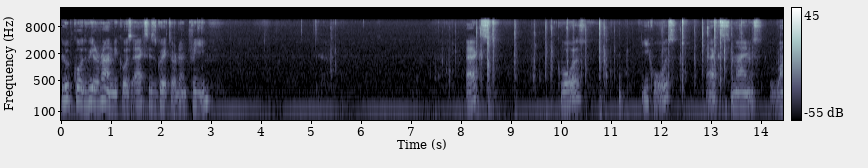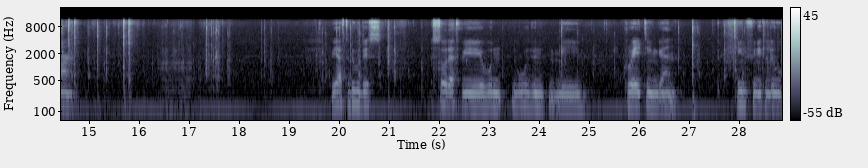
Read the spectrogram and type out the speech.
loop code will run because x is greater than 3 x equals equals x minus 1 we have to do this so that we wouldn't wouldn't be creating an infinite loop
